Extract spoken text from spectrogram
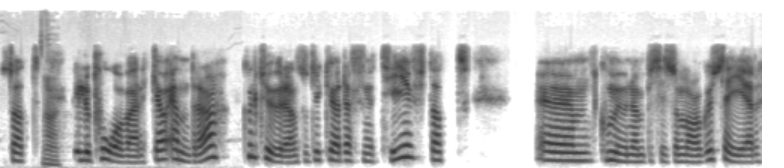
Så att Nej. vill du påverka och ändra kulturen så tycker jag definitivt att Ehm, kommunen, precis som August säger,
